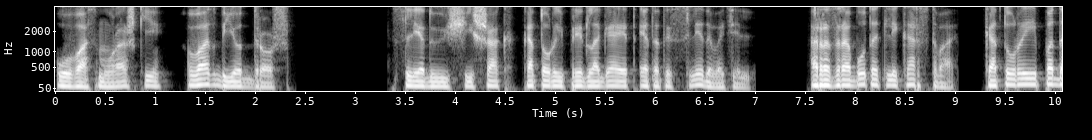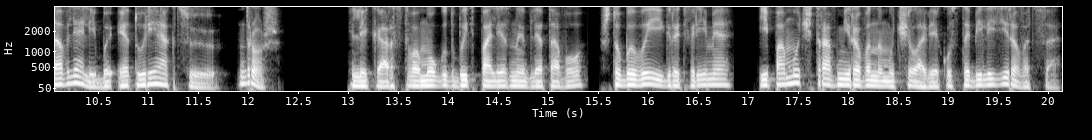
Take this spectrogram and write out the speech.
у вас мурашки, вас бьет дрожь. Следующий шаг, который предлагает этот исследователь – разработать лекарства, которые подавляли бы эту реакцию, дрожь. Лекарства могут быть полезны для того, чтобы выиграть время и помочь травмированному человеку стабилизироваться.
